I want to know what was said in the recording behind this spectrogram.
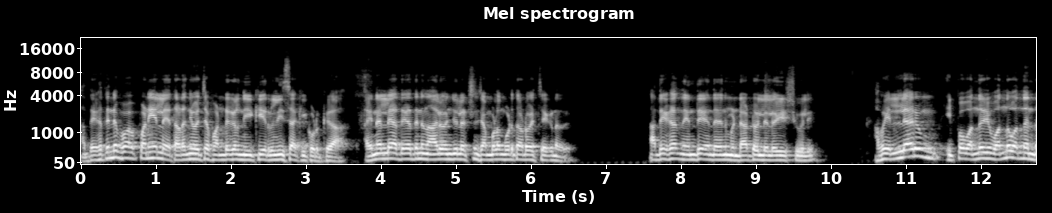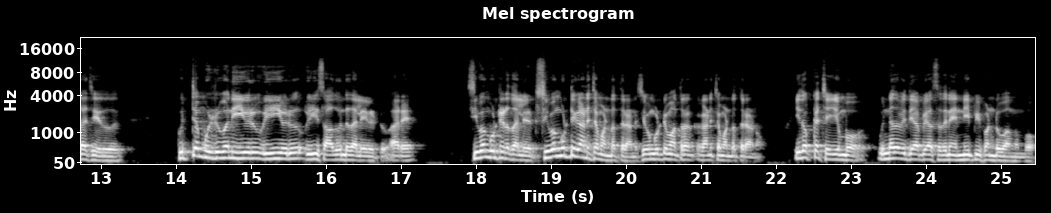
അദ്ദേഹത്തിന്റെ പണിയല്ലേ തടഞ്ഞു വെച്ച ഫണ്ടുകൾ നീക്കി റിലീസാക്കി കൊടുക്കുക. അതിനല്ലേ അദ്ദേഹത്തിന് നാലും അഞ്ചു ലക്ഷം ശമ്പളം കൊടുത്ത് അവിടെ വെച്ചേക്കണത്? അദ്ദേഹം എന്ത് എന്തായാലും മിണ്ടാട്ടമില്ലല്ലോ ഈ ഇഷ്യൂവിൽ അപ്പോൾ എല്ലാവരും ഇപ്പോൾ വന്ന് വന്ന് വന്ന് എന്താ ചെയ്തത്? കുറ്റം മുഴുവൻ ഈ ഒരു ഈ ഒരു ഈ സാധുവിന്റെ തലയിലിട്ടു. ആരെ? ശിവൻകുട്ടിയുടെ തലയിട്ട് ശിവൻകുട്ടി കാണിച്ച മണ്ടത്തരാണ്. ശിവൻകുട്ടി മാത്രം കാണിച്ച മണ്ടത്തരാണോ? ഇതൊക്കെ ചെയ്യുമ്പോൾ ഉന്നത വിദ്യാഭ്യാസത്തിന് എൻ ഇ പി ഫണ്ട് വാങ്ങുമ്പോൾ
